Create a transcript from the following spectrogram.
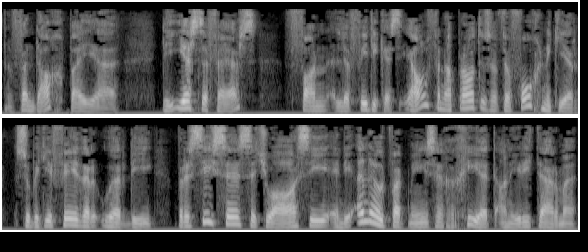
vandag by uh, die eerste vers van Levitikus 11 en dan praat ons of die volgende keer so 'n bietjie verder oor die presiese situasie en die inhoud wat mense gegee het aan hierdie terme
